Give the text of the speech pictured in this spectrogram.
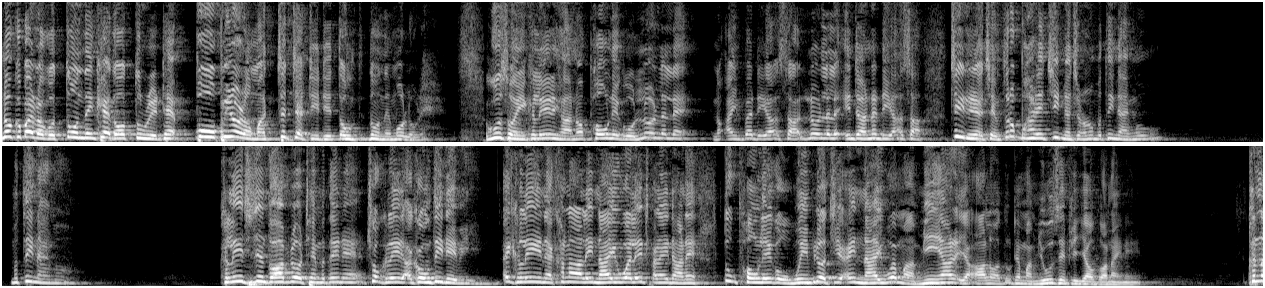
နှုတ်ကပတ်တော်ကိုတုံသင်ခဲ့သောသူတွေထက်ပိုပြီးတော့မှကြက်ကြက်တီးတီးတုံတုံသင်ဖို့လိုတယ်။အခုဆိုရင်ကလေးတွေဟာနော်ဖုန်းတွေကိုလွတ်လပ်လပ်နော် iPad တွေကအစလွတ်လပ်လပ် internet တွေကအစကြည့်နေတဲ့အချိန်သူတို့ဘာတွေကြည့်နေကျွန်တော်တို့မသိနိုင်ဘူး။ မသိနိုင်ဘူး။ကလေးချင်းချင်းသွားပြီးတော့ထင်မသိနဲ့ချုပ်ကလေးအကုန်သိနေပြီအဲ့ကလေးနဲ့ခဏလေးနိုင်ဝက်လေးထိုင်လိုက်တာနဲ့သူ့ဖုန်းလေးကိုဝင်ပြီးတော့ကြည့်အဲ့နိုင်ဝက်မှာမြင်ရတဲ့အရာအလုံးကသူ့ထဲမှာမျိုးစစ်ဖြစ်ရောက်သွားနိုင်တယ်ခဏ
